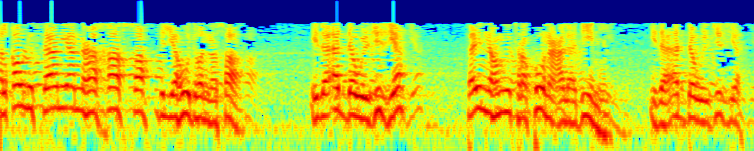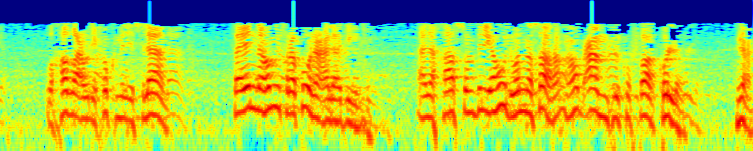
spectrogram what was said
القول الثاني أنها خاصة باليهود والنصارى. إذا أدوا الجزية فإنهم يتركون على دينهم. إذا أدوا الجزية وخضعوا لحكم الإسلام فإنهم يتركون على دينهم هذا خاص باليهود والنصارى ما هو بعام في الكفار كلهم. نعم.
